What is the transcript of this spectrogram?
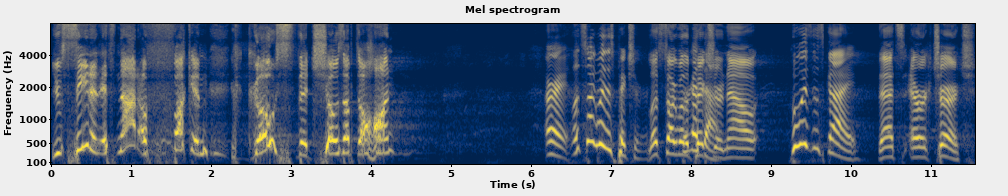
You've seen it. It's not a fucking ghost that shows up to haunt. all right, let's talk about this picture. Let's talk about the picture that. now. Who is this guy? That's Eric Church.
